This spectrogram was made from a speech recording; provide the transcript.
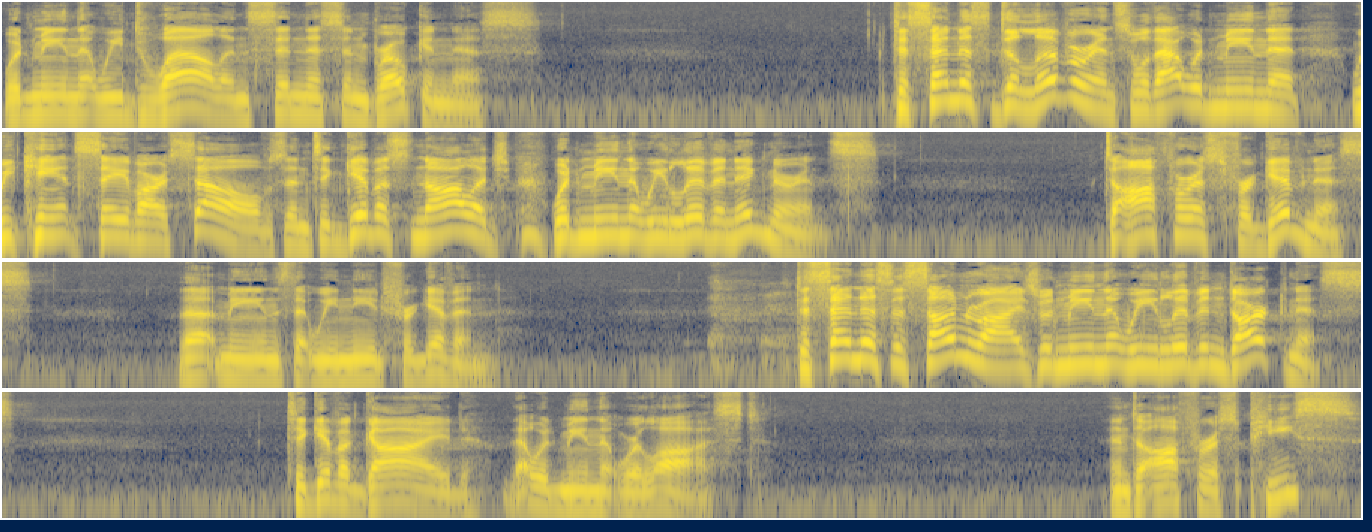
would mean that we dwell in sinness and brokenness. To send us deliverance, well, that would mean that we can't save ourselves. And to give us knowledge would mean that we live in ignorance. To offer us forgiveness, that means that we need forgiven. To send us a sunrise would mean that we live in darkness. To give a guide, that would mean that we're lost. And to offer us peace,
